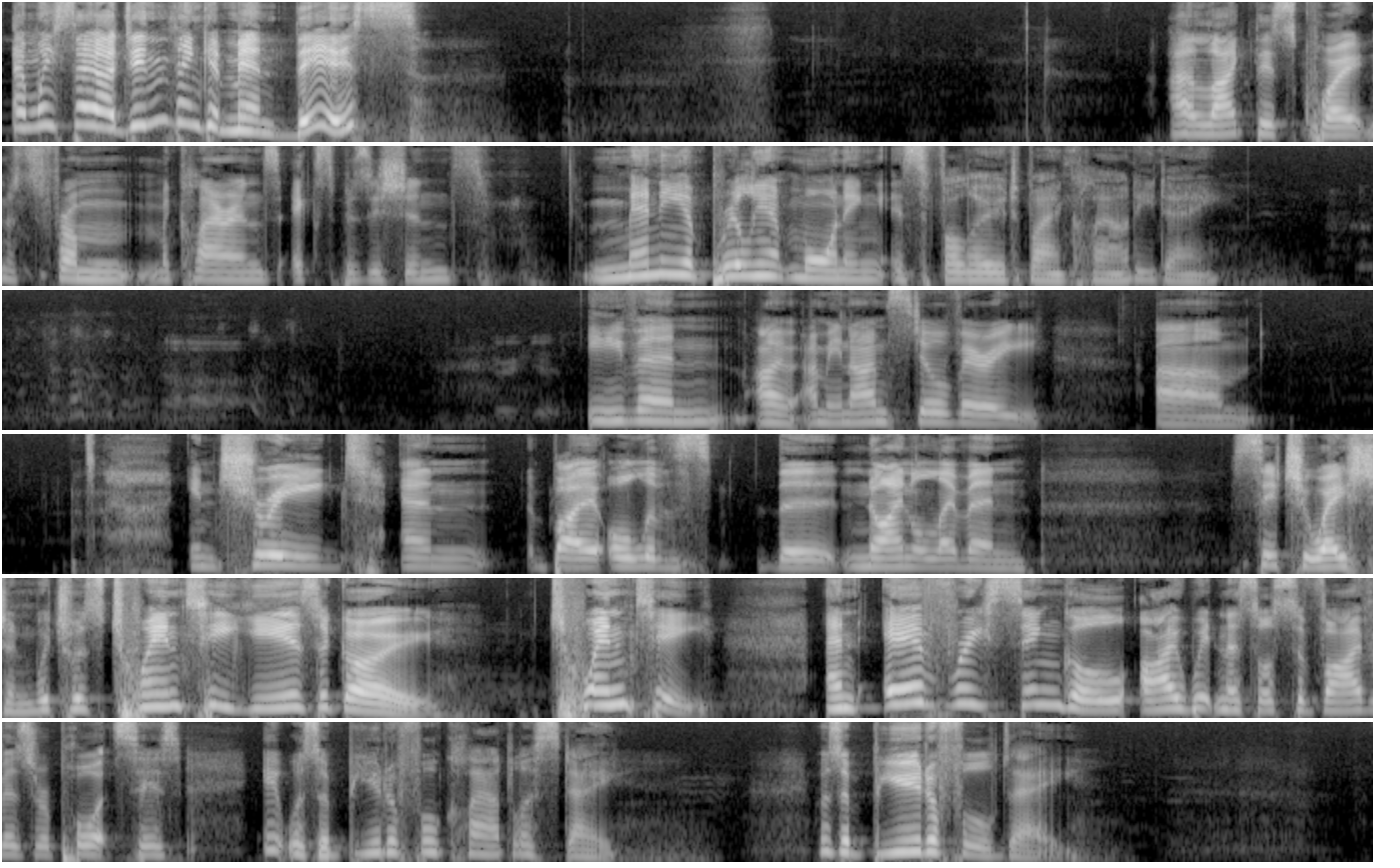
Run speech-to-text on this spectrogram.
And we say, I didn't think it meant this. I like this quote, it's from Maclaren's Expositions. Many a brilliant morning is followed by a cloudy day. Even, I, I mean, I'm still very um, intrigued and by all of the 9 11 situation, which was 20 years ago. 20. And every single eyewitness or survivor's report says it was a beautiful, cloudless day. It was a beautiful day.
